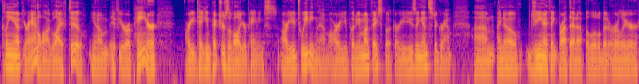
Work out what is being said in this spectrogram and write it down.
cleaning up your analog life too. You know, if you're a painter, are you taking pictures of all your paintings? Are you tweeting them? Are you putting them on Facebook? Are you using Instagram? Um, I know Gene, I think, brought that up a little bit earlier.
